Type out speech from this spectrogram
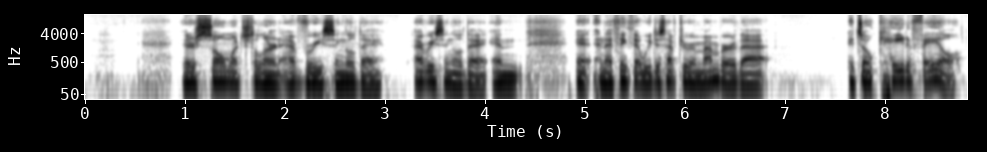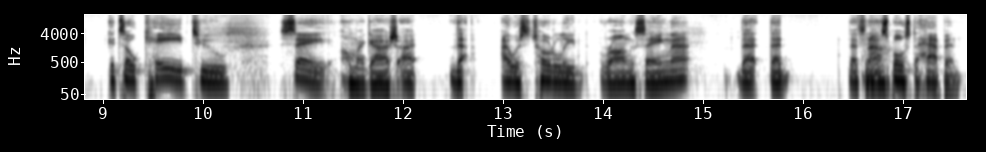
there's so much to learn every single day, every single day, and and, and I think that we just have to remember that it's okay to fail. It's okay to say, "Oh my gosh, I that I was totally wrong saying that. That that that's Yeah. not supposed to happen."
